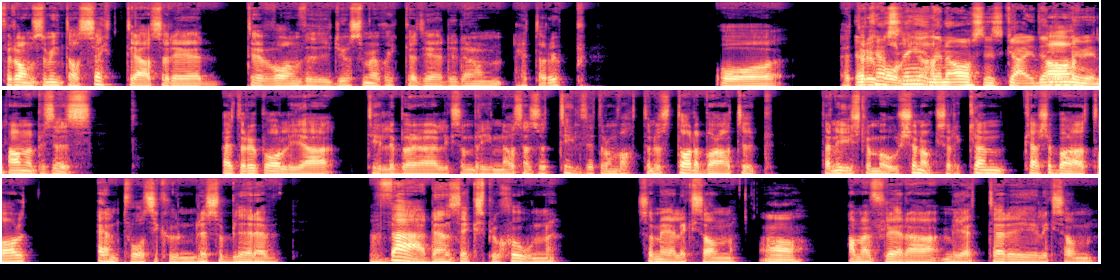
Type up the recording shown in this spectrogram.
För de som inte har sett det, alltså det, det var en video som jag skickade till er, det där de hettar upp. Och hettar Jag upp kan slänga in olja. den i avsnittsguiden ja, om ni vill. Ja, men precis. Hettar upp olja till det börjar liksom brinna och sen så tillsätter de vatten och så tar det bara typ, den är i slow motion också, det kan kanske bara ta en, två sekunder så blir det världens explosion. Som är liksom, Ja. ja men flera meter i liksom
